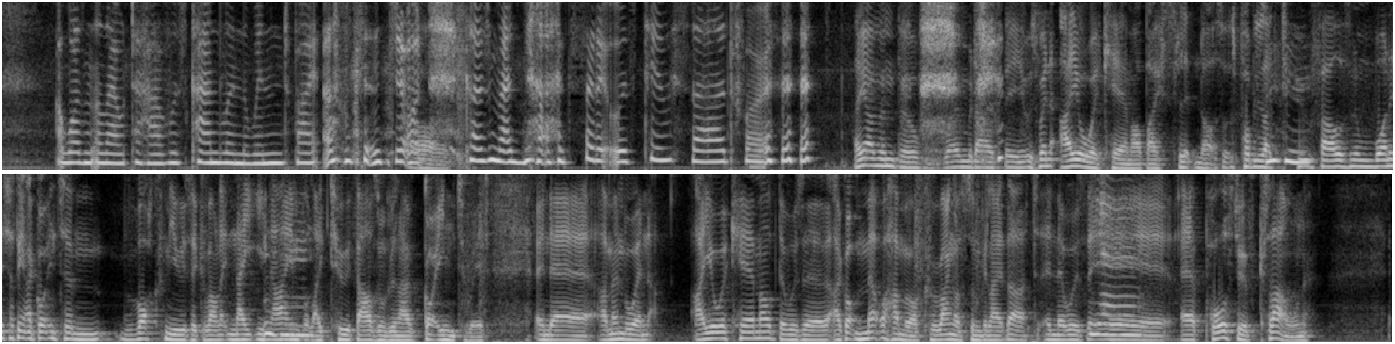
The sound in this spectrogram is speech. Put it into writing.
I wasn't allowed to have was "Candle in the Wind" by Elton John Oh. because my dad said it was too sad for. I think I remember when would I have been? It was when Iowa came out by Slipknot, so it was probably like Mm-hmm. 2001 ish. I think I got into rock music around like 99, Mm-hmm. but like 2000 was when I got into it. And uh, I remember when Iowa came out, there was a I got Metal Hammer or Kerrang or something like that, and there was a, Yeah. a poster of Clown.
